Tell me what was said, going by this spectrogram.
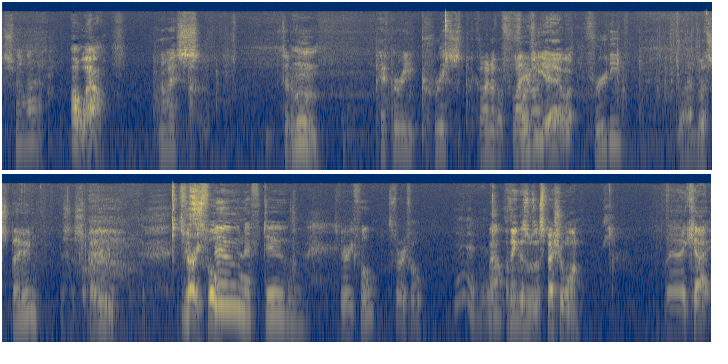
Smell that. Oh wow! Nice. Sort of Mmm, peppery, crisp kind of a flavour. fruity, yeah. Look, Fruity. Do I have a spoon? There's a spoon. it's The very full. Spoon of doom. It's very full. It's very full. Yeah, it is. Well, I think this was a special one. Okay,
